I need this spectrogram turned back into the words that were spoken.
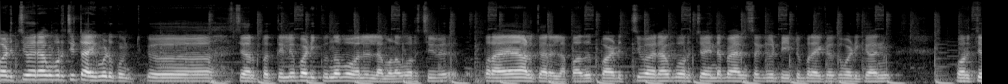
പഠിച്ചു വരാൻ കുറച്ച് ടൈം എടുക്കും. ചെറുപ്പത്തിൽ പഠിക്കുന്ന പോലെയല്ല നമ്മളെ കുറച്ച് പ്രായ ആൾക്കാരല്ല. അപ്പോൾ അത് പഠിച്ച് വരാൻ കുറച്ച് അതിന്റെ ബാലൻസ് ഒക്കെ കിട്ടിയിട്ട് ബ്രേക്കൊക്കെ പഠിക്കാനും കുറച്ച്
